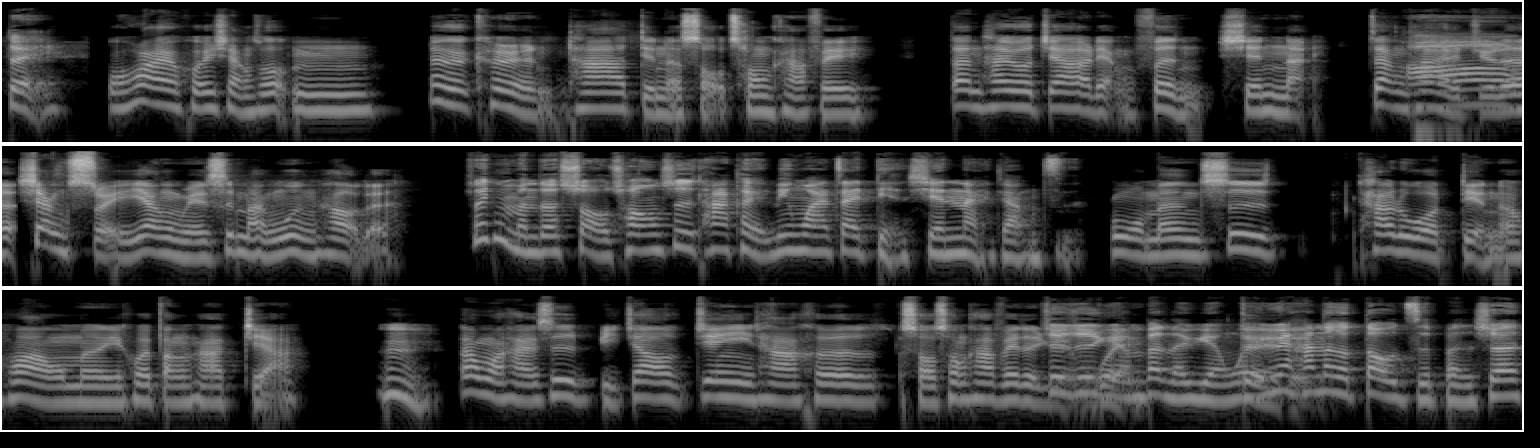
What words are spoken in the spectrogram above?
对，我后来回想说，嗯，那个客人他点了手冲咖啡，但他又加了两份鲜奶，这样他也觉得哦像水一样，我们也是蛮问号的。所以你们的手冲是他可以另外再点鲜奶这样子。我们是他如果点的话，我们也会帮他加，嗯，但我还是比较建议他喝手冲咖啡的原味。就是原本的原味，因为它那个豆子本身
